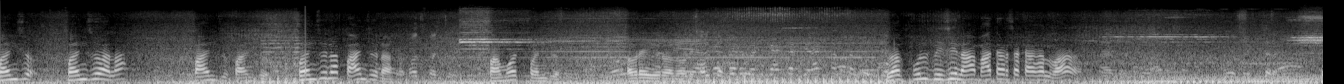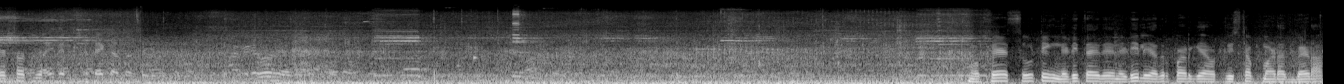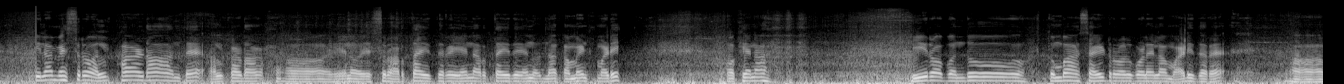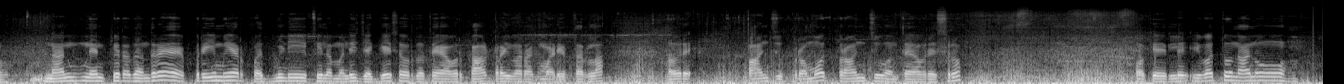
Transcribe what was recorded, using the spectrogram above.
ಪಂಜು ಪಂಜು ಅಲ್ಲ? ಪಾಂಜು ಪಾಂಜು. ಪಂಜುನ ಪಾಂಜುನ? ಪ್ರಮೋದ್ ಪಂಜು. ಅವರೇ ಇರೋ ನೋಡಿ. ಇವಾಗ ಫುಲ್ ಬ್ಯುಸಿನಾ ಮಾತಾಡ್ಸೋಕ್ಕಾಗಲ್ವಾ ಎಷ್ಟೊತ್ತಿಗೆ? ಓಕೆ ಶೂಟಿಂಗ್ ನಡೀತಾ ಇದೆ. ನಡೀಲಿ ಅದ್ರ ಪಾಡ್ಗೆ ಅವ್ರು ಡಿಸ್ಟರ್ಬ್ ಮಾಡೋದು ಬೇಡ. ಫಿಲಮ್ ಹೆಸರು ಅಲ್ಕಾಡ ಅಂತೆ. ಅಲ್ಕಾಡ ಏನೋ ಹೆಸರು ಅರ್ಥ ಇದ್ದರೆ ಏನು ಅರ್ಥ ಇದೆ ಅನ್ನೋದನ್ನ ಕಮೆಂಟ್ ಮಾಡಿ. ಓಕೆನಾ ಹೀರೋ ಬಂದು ತುಂಬ ಸೈಡ್ ರೋಲ್ಗಳೆಲ್ಲ ಮಾಡಿದ್ದಾರೆ. ನನಗೆ ನೆನಪಿರೋದಂದರೆ ಪ್ರೀಮಿಯರ್ ಪದ್ಮಿನಿ ಫಿಲಮಲ್ಲಿ ಜಗ್ಗೇಶ್ ಅವ್ರ ಜೊತೆ ಅವ್ರ ಕಾರ್ ಡ್ರೈವರ್ ಆಗಿ ಮಾಡಿರ್ತಾರಲ್ಲ, ಅವರೇ ಪಾಂಜು, ಪ್ರಮೋದ್ ಪ್ರಾಂಜು ಅಂತ ಅವ್ರ ಹೆಸರು. ಓಕೆ ಇರಲಿ ಇವತ್ತು ನಾನು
